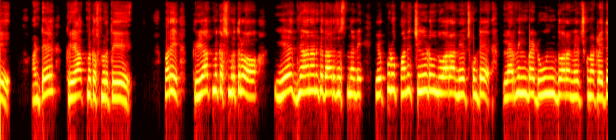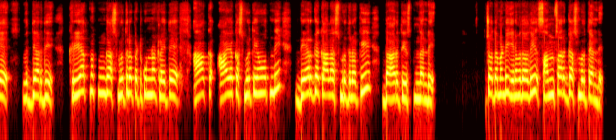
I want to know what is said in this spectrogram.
అంటే క్రియాత్మక స్మృతి. మరి క్రియాత్మక స్మృతిలో ఏ జ్ఞానానికి దారితీస్తుందండి ఎప్పుడు పని చేయడం ద్వారా నేర్చుకుంటే లెర్నింగ్ బై డూయింగ్ ద్వారా నేర్చుకున్నట్లయితే విద్యార్థి క్రియాత్మకంగా స్మృతిలో పెట్టుకున్నట్లయితే ఆ ఆ యొక్క స్మృతి ఏమవుతుంది? దీర్ఘకాల స్మృతిలోకి దారితీస్తుందండి చూద్దామండి. ఎనిమిదవది సంసర్గ స్మృతి అండి.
